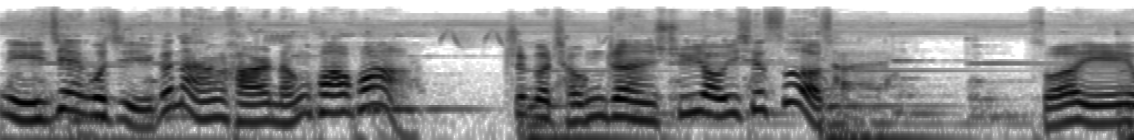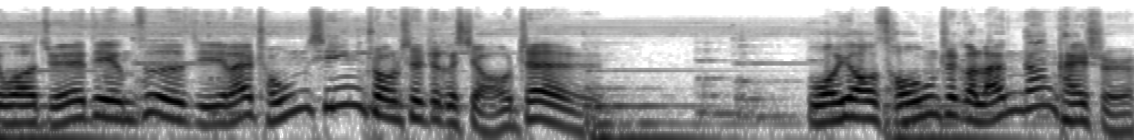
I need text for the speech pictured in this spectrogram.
你见过几个男孩能画画？这个城镇需要一些色彩，所以我决定自己来重新装饰这个小镇。我要从这个栏杆开始，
